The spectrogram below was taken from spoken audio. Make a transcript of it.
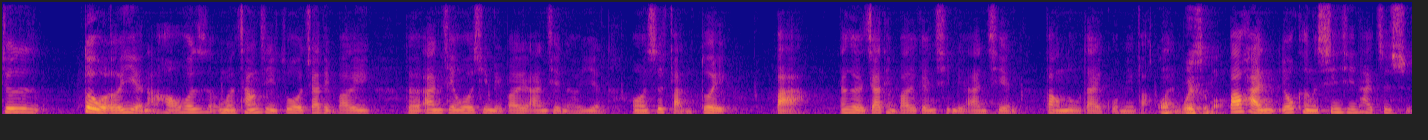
就是对我而言呐哈，或者是我们长期做家庭暴力的案件或性别暴力案件而言，我们是反对把那个家庭暴力跟性别案件。放入在国民法官，为什么？包含有可能性侵害致死，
